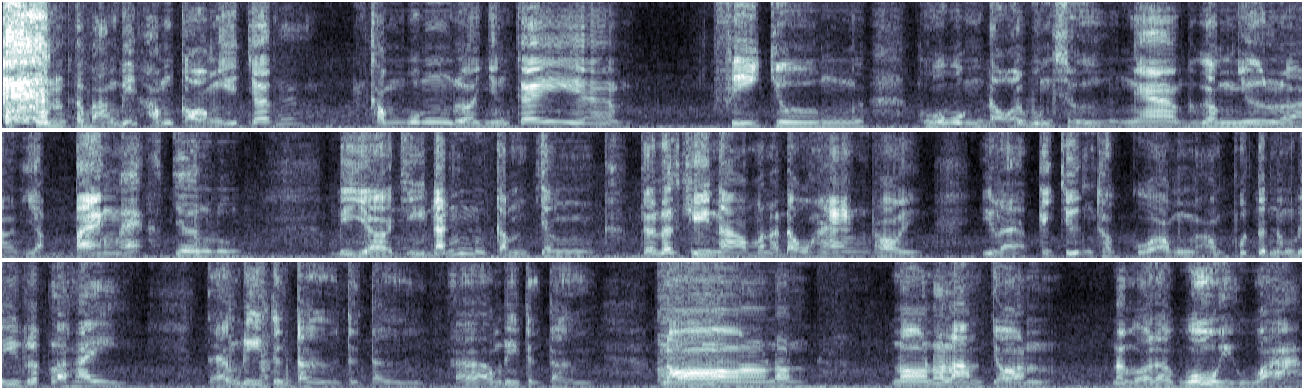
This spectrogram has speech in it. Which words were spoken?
Các bạn biết không còn gì hết trơn không quân rồi những cái à, phi trường của quân đội, quân sự Nga gần như là dập tan nát hết trơn luôn bây giờ chỉ đánh cầm chừng cho đến khi nào mà nó đầu hàng thôi. Với lại cái chiến thuật của ông ông Putin ông đi rất là hay. Tại ông đi từ từ từ từ. À, ông đi từ từ. Nó nó nó nó làm cho nó gọi là vô hiệu hóa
